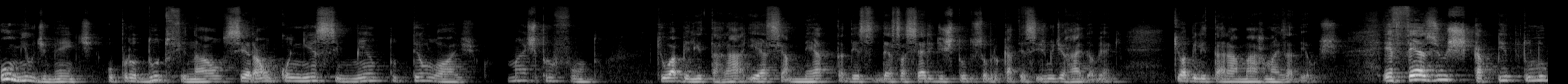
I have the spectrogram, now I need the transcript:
humildemente, o produto final será um conhecimento teológico mais profundo, que o habilitará, e essa é a meta desse, dessa série de estudos sobre o catecismo de Heidelberg, que o habilitará a amar mais a Deus. Efésios capítulo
